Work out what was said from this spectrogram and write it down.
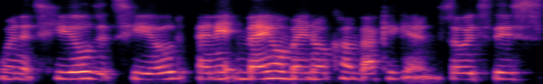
When it's healed, it's healed, and it may or may not come back again. So it's this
